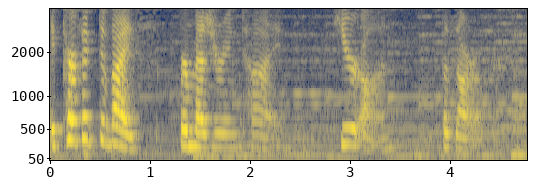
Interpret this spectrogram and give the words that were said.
A perfect device for measuring time here on Bizarro Brands.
